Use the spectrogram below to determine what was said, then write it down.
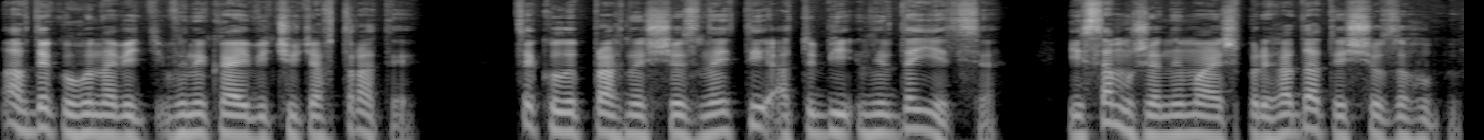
а в декого навіть виникає відчуття втрати. Це коли прагнеш щось знайти, а тобі не вдається, і сам уже не маєш пригадати, що загубив.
